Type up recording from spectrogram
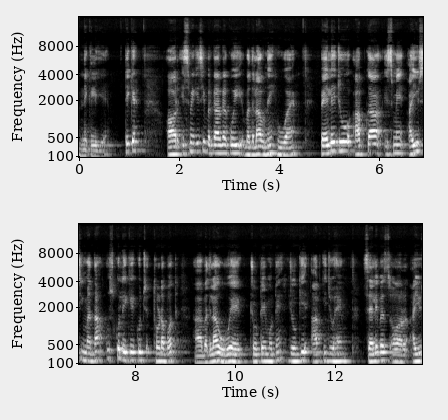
निकली है, ठीक है? और इसमें किसी प्रकार का कोई बदलाव नहीं हुआ है। पहले जो आपका इसमें आयु सीमा था, उसको लेके कुछ थोड़ा बहुत बदलाव हुए छोटे मोटे, जो कि आपकी जो है सेलेबस और आयु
